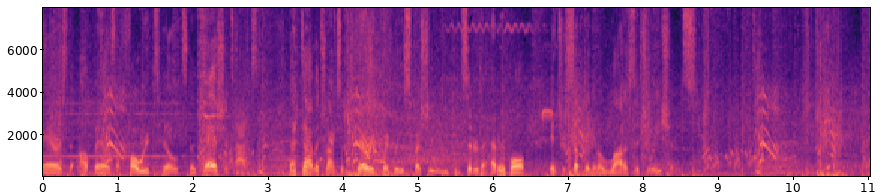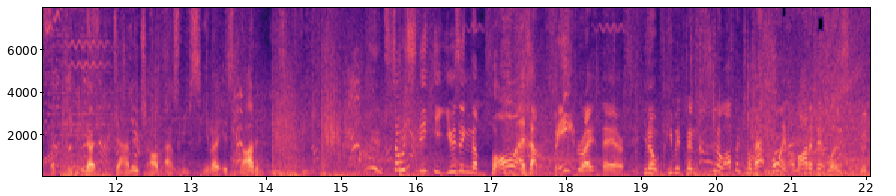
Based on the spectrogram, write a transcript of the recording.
nairs, the up airs, the forward tilts, the dash attacks, that damage racks up very quickly, especially when you consider the header ball intercepting in a lot of situations. Like, keeping that damage up as Lucina is not an easy. So sneaky using the ball as a bait right there. You know, he had been, you know, up until that point, a lot of it was good,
